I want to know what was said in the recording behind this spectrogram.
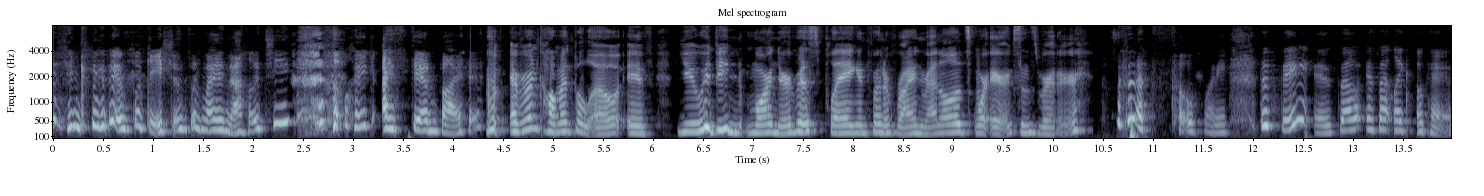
think through the implications of my analogy, but like I stand by it. Um, everyone comment below if you would be more nervous playing in front of Ryan Reynolds or Erik Karlsson's Burner. That's so funny. The thing is though, is that like, okay,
